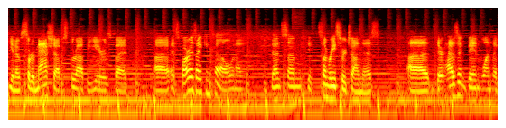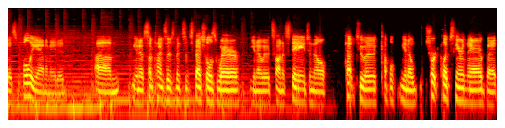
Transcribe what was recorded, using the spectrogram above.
you know, sort of mashups throughout the years. But uh, as far as I can tell, and I've done some some research on this, uh, there hasn't been one that is fully animated. Um, you know, sometimes there's been some specials where you know it's on a stage and they'll cut to a couple, you know, short clips here and there, but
